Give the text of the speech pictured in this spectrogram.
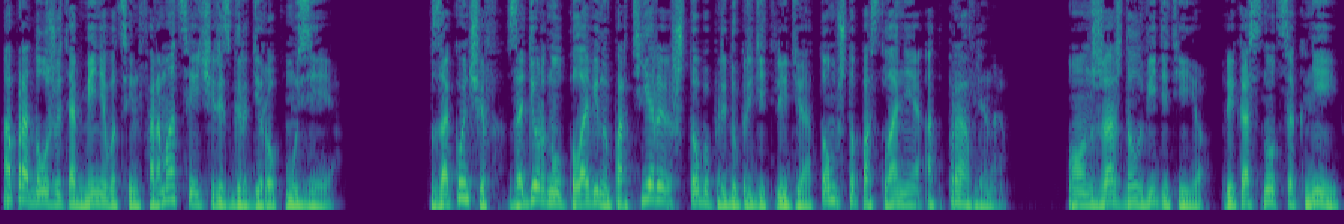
а продолжить обмениваться информацией через гардероб музея. Закончив, задернул половину портьеры, чтобы предупредить Лидию о том, что послание отправлено. Он жаждал видеть ее, прикоснуться к ней,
